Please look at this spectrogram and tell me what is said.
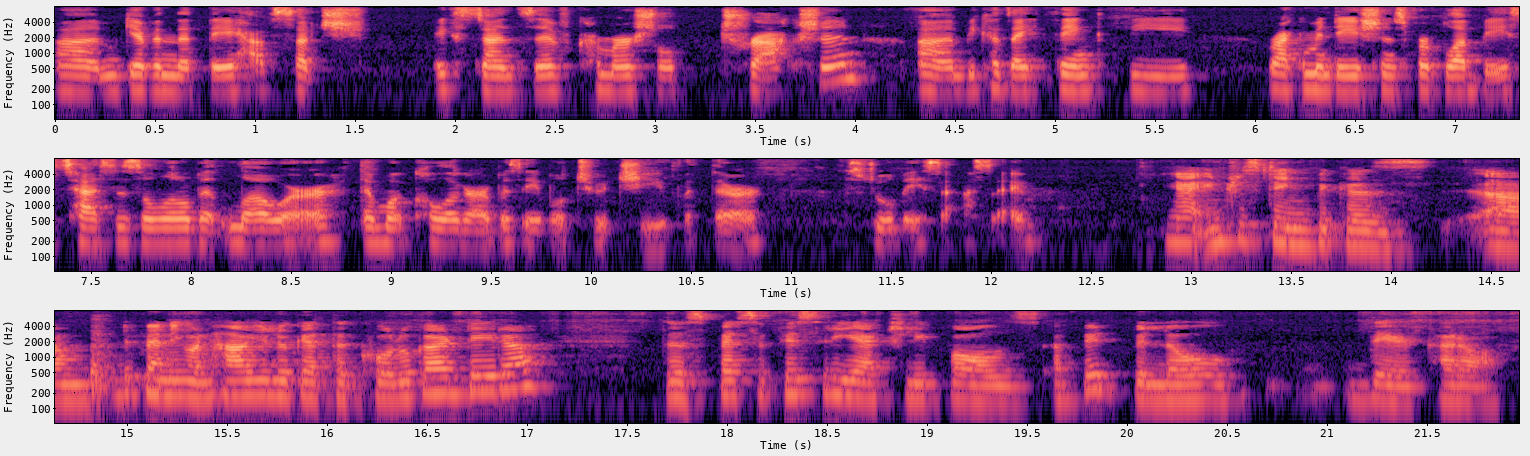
um, given that they have such extensive commercial traction, um, because I think the recommendations for blood based tests is a little bit lower than what Cologuard was able to achieve with their stool based assay. Yeah, interesting because um, depending on how you look at the Cologuard data, the specificity actually falls a bit below their cutoff.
